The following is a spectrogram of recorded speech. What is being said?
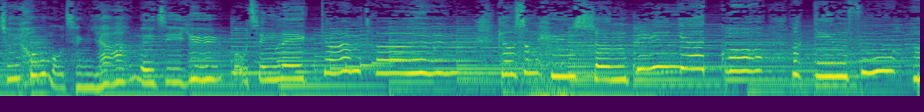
最好无情也未至于无情力减退，救生圈唇边一过，默然苦去，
